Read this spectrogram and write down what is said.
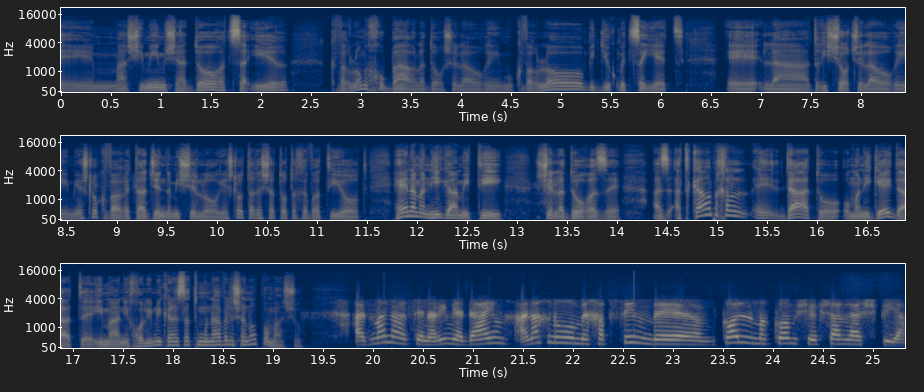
אה, מאשימים שהדור הצעיר כבר לא מחובר לדור של ההורים, הוא כבר לא בדיוק מציית אה, לדרישות של ההורים. יש לו כבר את האג'נדה משלו, יש לו את הרשתות החברתיות, הן המנהיג האמיתי של הדור הזה. אז עד כמה בכלל אה, דת או, או מנהיגי דת, אה, אימאן, יכולים להיכנס לתמונה ולשנות פה משהו? אז מה נעשה? נרים ידיים? אנחנו מחפשים בכל מקום שאפשר להשפיע.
